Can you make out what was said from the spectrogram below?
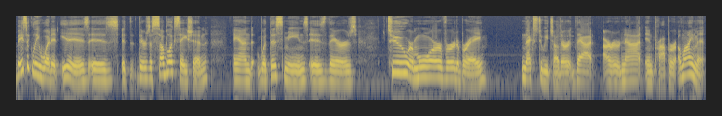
basically, what it is, is it, there's a subluxation, and what this means is there's two or more vertebrae next to each other that are not in proper alignment.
